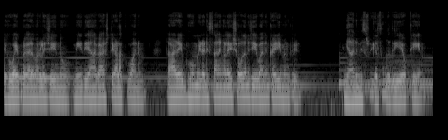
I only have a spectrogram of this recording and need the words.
യഹോവ ഇപ്രകാരം അരളി ചെയ്യുന്നു മീതി ആകാശത്തെ അളക്കുവാനും താഴെ ഭൂമിയുടെ അടിസ്ഥാനങ്ങളെ ശോധന ചെയ്യുവാനും കഴിയുമെങ്കിൽ ഞാനും ഇസ്രയേൽ സന്തതിയെ ഒക്കെയും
